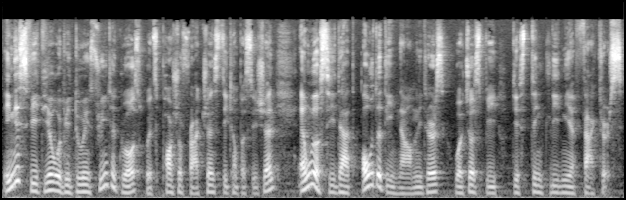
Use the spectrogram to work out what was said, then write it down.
In this video, we'll be doing three integrals with partial fractions decomposition, and we'll see that all the denominators will just be distinct linear factors.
